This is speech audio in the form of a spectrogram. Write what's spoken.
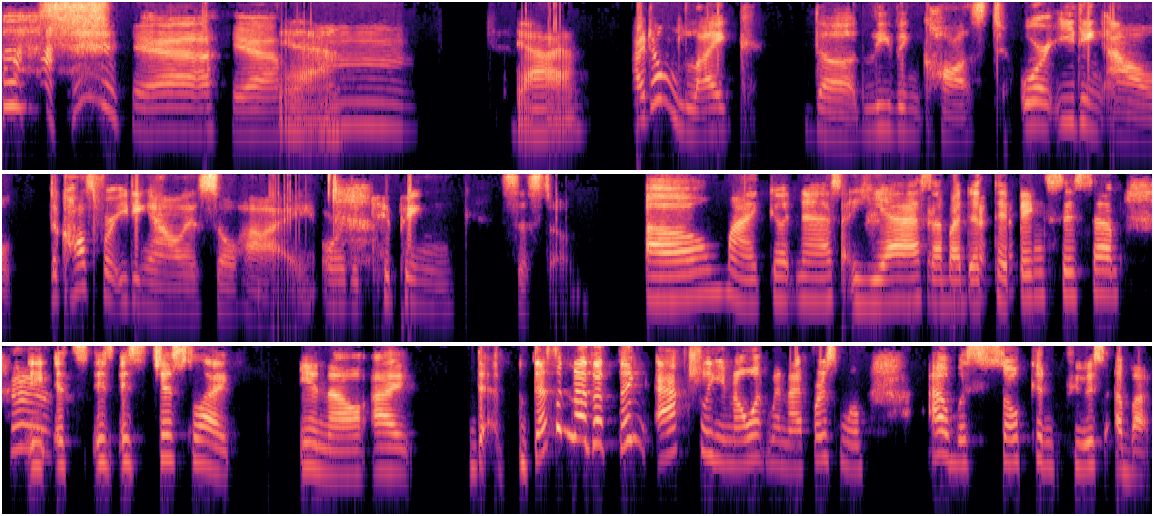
yeah. Yeah. yeah, Mm. yeah. I don't like the living cost or eating out. The cost for eating out is so high, or the tipping system. Oh my goodness. Yes, about the tipping system. It- it's, it's it's just like you know i th- that's another thing actually you know what when i first moved i was so confused about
